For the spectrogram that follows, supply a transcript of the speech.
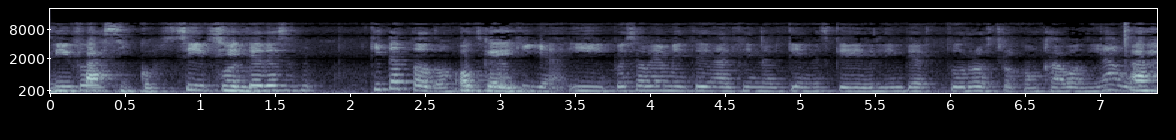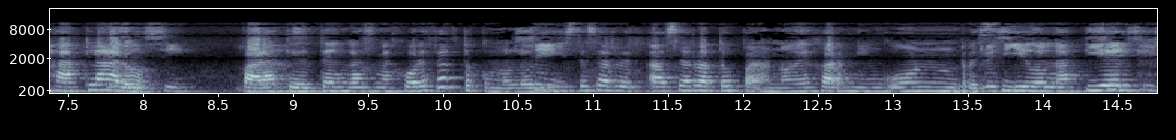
bifásico. Sí, porque quita todo, ok y pues obviamente al final tienes que limpiar tu rostro con jabón y agua. Ajá, claro. sí. Para que tengas mejor efecto, como lo dijiste hace rato, para no dejar ningún residuo en la piel.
